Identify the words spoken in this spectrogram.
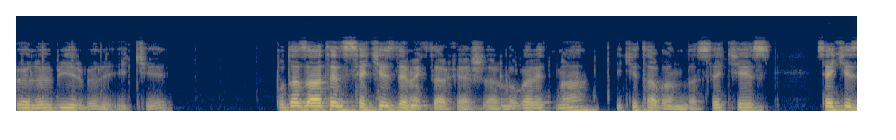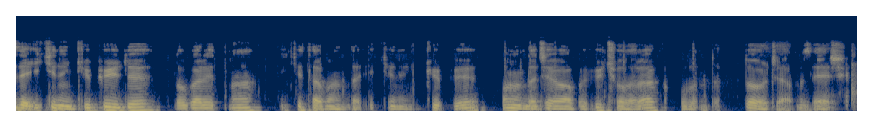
bölü 1 bölü 2. Bu da zaten 8 demektir arkadaşlar. Logaritma 2 tabanında 8. 8 de 2'nin küpüydü. Logaritma 2 tabanında 2'nin küpü. Onun da cevabı 3 olarak bulundu. Doğru cevabımız E şıkkı.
